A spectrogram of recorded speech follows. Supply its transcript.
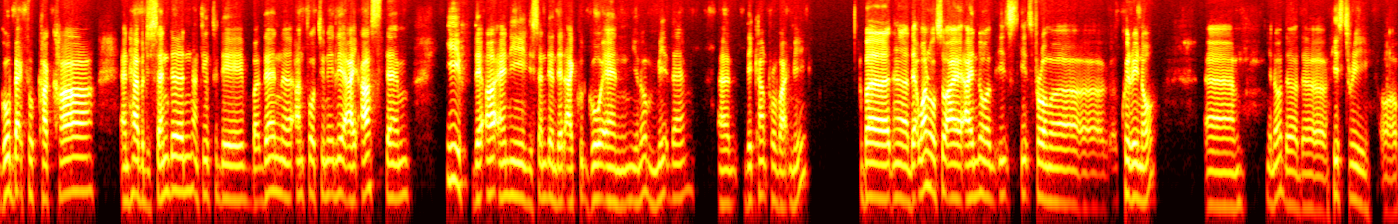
go back to Kaka and have a descendant until today. But then uh, unfortunately, I asked them if there are any descendant that I could go and you know meet them. And they can't provide me. But uh, that one also I, I know it's it's from uh, Quirino. Um, you know the the history of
